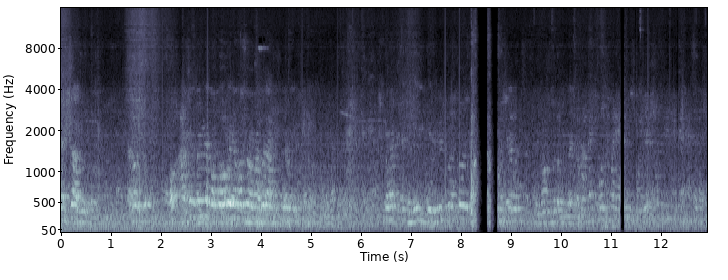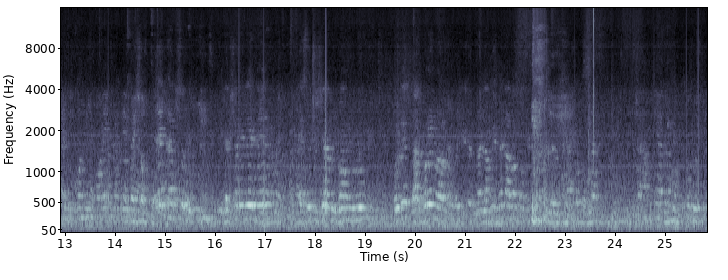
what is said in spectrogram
একশো এখন আসল জমিটা কত হবে এটা বছর না হলে আমি ইলেকশন রিলেটেড অ্যাসোসিয়েশন রিফর্মগুলো হলে তারপরে মানে আমি এখানে আমার দেখেন, আমাদের এই প্রতিনিধি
